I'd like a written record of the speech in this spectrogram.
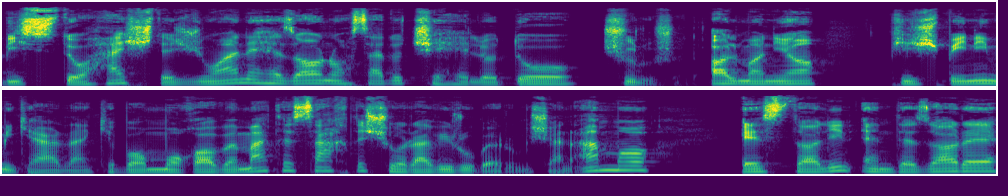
28 جوان 1942 شروع شد. آلمانیا پیش بینی می‌کردند که با مقاومت سخت شوروی روبرو میشن اما استالین انتظار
